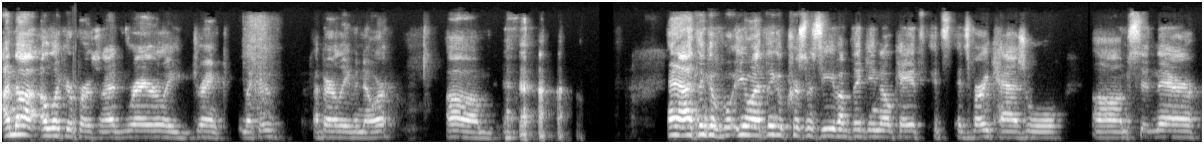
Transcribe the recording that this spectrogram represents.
I'm not a liquor person. I rarely drink liquor. I barely even know her. Um, and I think of you know I think of Christmas Eve. I'm thinking okay, it's it's it's very casual. Um, sitting there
